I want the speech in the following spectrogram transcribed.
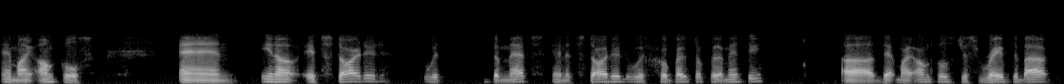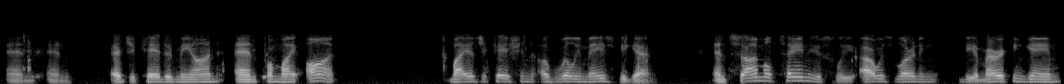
and my uncles. And, you know, it started with the Mets and it started with Roberto Clemente uh, that my uncles just raved about and, and educated me on. And from my aunt, my education of Willie Mays began. And simultaneously, I was learning the American game,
